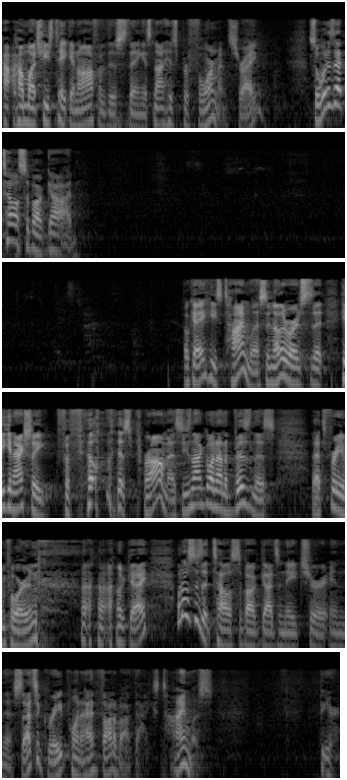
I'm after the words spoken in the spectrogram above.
how, how much he's taken off of this thing. It's not his performance, right? So, what does that tell us about God? Okay, he's timeless. In other words, that he can actually fulfill this promise. He's not going out of business. That's pretty important. okay. What else does it tell us about God's nature in this? That's a great point. I hadn't thought about that. He's timeless. Peter.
